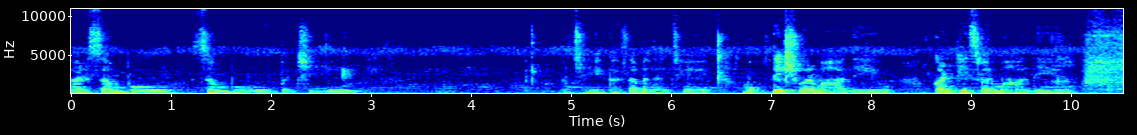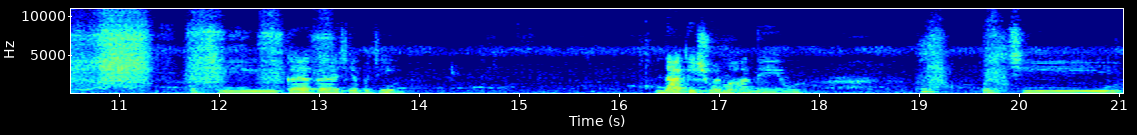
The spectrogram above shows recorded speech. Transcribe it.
હર શંભુ શંભુ, પછી પછી ખાસા બધા છે. મુક્તેશ્વર મહાદેવ, કંઠેશ્વર મહાદેવ, પછી કયા કયા છે પછી? નાગેશ્વર મહાદેવ, પછી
